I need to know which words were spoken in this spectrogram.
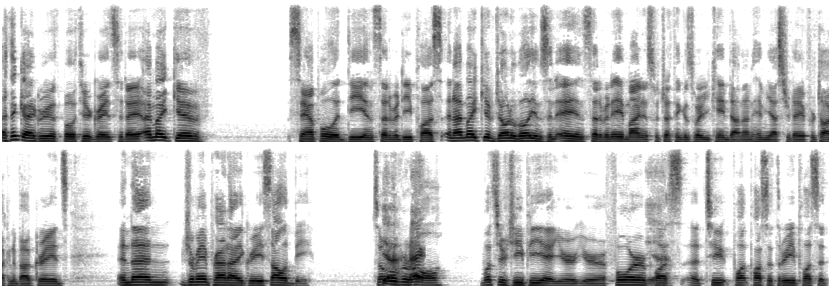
I think I agree with both your grades today. I might give Sample a D instead of a D plus, and I might give Jonah Williams an A instead of an A minus, which I think is where you came down on him yesterday if we're talking about grades. And then Germaine Pratt, I agree, solid B. So Yeah, overall, what's your GPA? You're you're a four Yeah. plus a two plus a three plus a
